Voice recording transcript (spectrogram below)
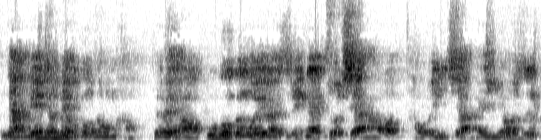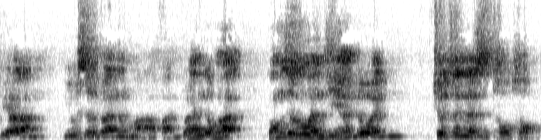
两边就没有沟通好，对不对？哈，Google 跟微软是不是应该坐下来好好讨论一下？哎，以后是不要让 user 端那么麻烦，不然的话，光这个问题很多人就真的是头痛，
